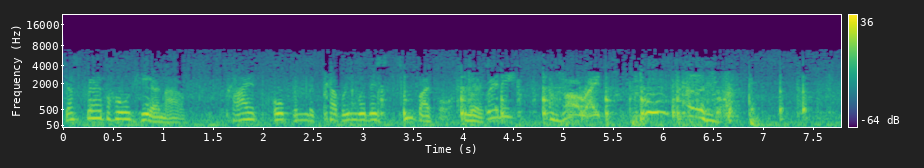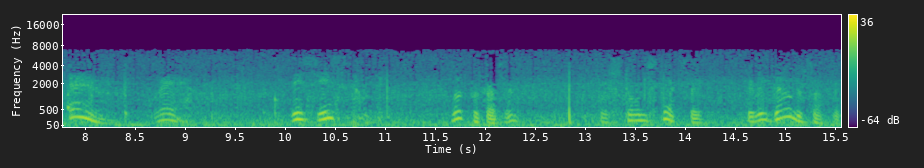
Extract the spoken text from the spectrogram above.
just grab a hold here now. Pry it open the covering with this two by four. Yes. Ready? All right. Well, this is something. Look, Professor. Those stone steps, they, they lead down to something.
